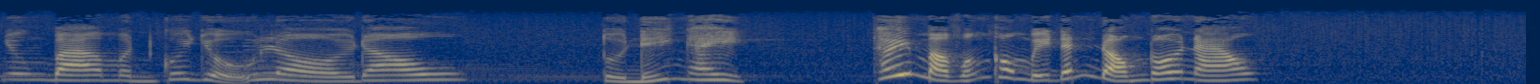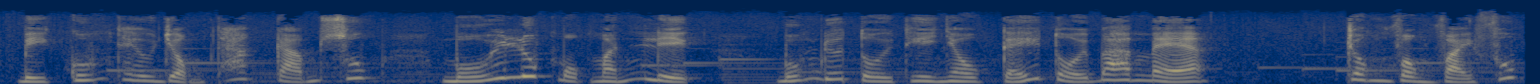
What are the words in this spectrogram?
nhưng ba mình có giữ lời đâu. Tôi đế ngay, thế mà vẫn không bị đánh đòn đôi nào. Bị cuốn theo dòng thác cảm xúc, mỗi lúc một mãnh liệt, bốn đứa tôi thi nhau kể tội ba mẹ. Trong vòng vài phút,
